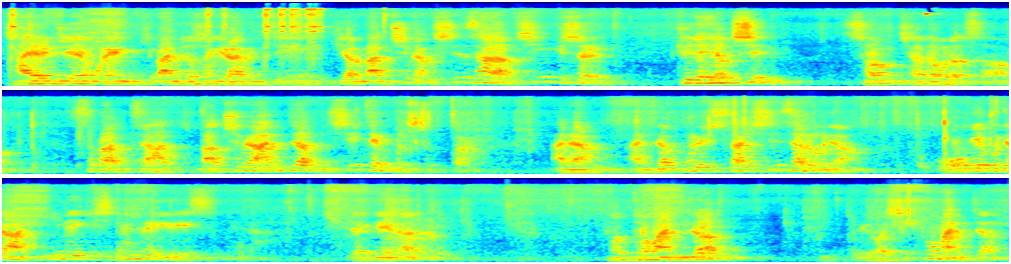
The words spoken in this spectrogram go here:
자율주행 운행 기반 조성이라든지 기업 맞춤형 신산업 신기술 규제 혁신 성취와 더불어서 스마트 아- 맞춤형 안전 시스템 구축과 안양 안전포리수단 신설 운영 5개 분야 228명이 되겠습니다. 여기에는 교통안전 그리고 식품안전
